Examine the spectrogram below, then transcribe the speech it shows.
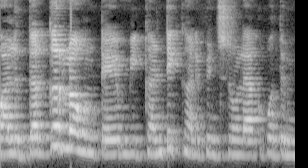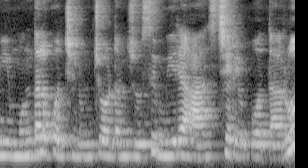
వాళ్ళు దగ్గరలో ఉంటే మీ కంటికి కనిపించడం లేకపోతే మీ ముందలకు వచ్చి నుంచోవటం చూసి మీరే ఆశ్చర్యపోతారు.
